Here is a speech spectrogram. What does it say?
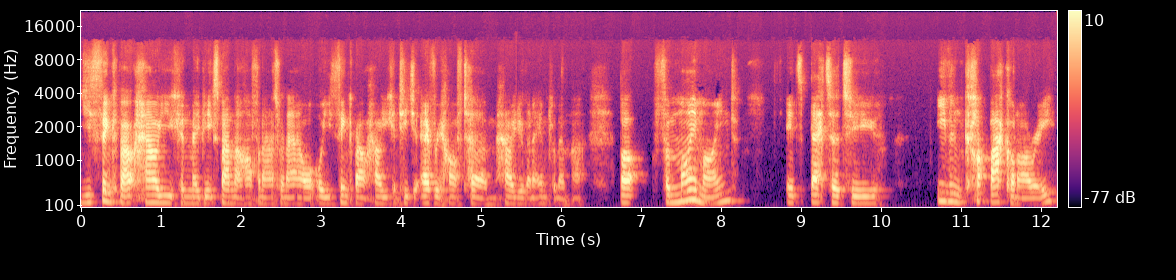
you think about how you can maybe expand that half an hour to an hour, or you think about how you can teach it every half term, how you're going to implement that. But for my mind, it's better to even cut back on RE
